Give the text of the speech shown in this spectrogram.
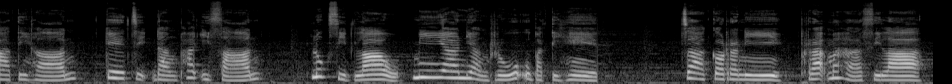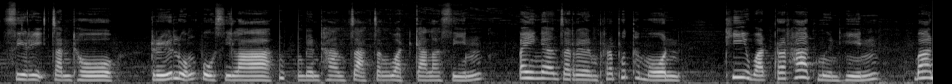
ปาฏิหาริย์เกจิดังภาคอีสาน ลูกศิษย์เล่ามียานอย่างรู้อุบัติเหตุ จากกรณี พระมหาศิลา สิริจันโท หรือหลวงปู่ศิลาเดินทางจากจังหวัดกาลสินไปงานเจริญพระพุทธมนต์ที่วัดพระธาตุหมื่นหิน บ้าน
